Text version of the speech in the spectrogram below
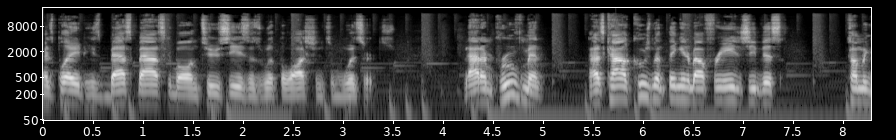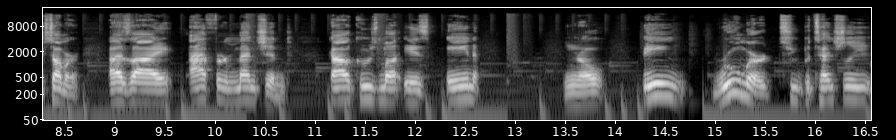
has played his best basketball in two seasons with the Washington Wizards. That improvement has Kyle Kuzma thinking about free agency this coming summer. As I aforementioned, Kyle Kuzma is in, you know, being rumored to potentially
